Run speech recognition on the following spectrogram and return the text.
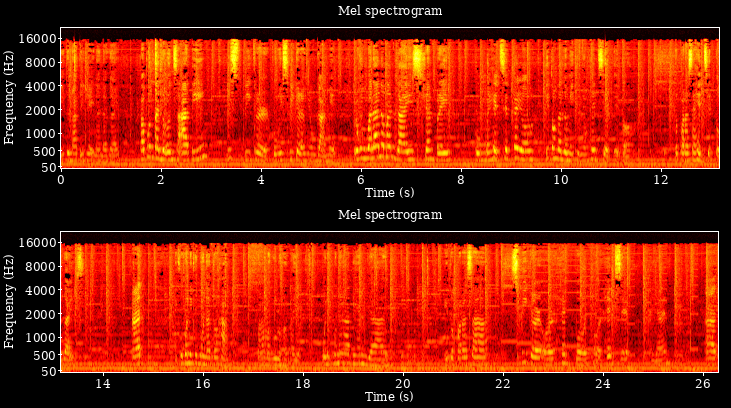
dito natin siya ilalagay. Papunta doon sa ating speaker, kung speaker ang yung gamit. Pero kung wala naman guys, syempre, kung may headset kayo, ito ang gagamitin yung headset. Ito. Ito para sa headset to guys. At, ikukunin ko muna to ha. Para maguluhan kayo. Kunin muna natin yan dyan. Ito para sa speaker or headphone or headset. Ayan. At,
